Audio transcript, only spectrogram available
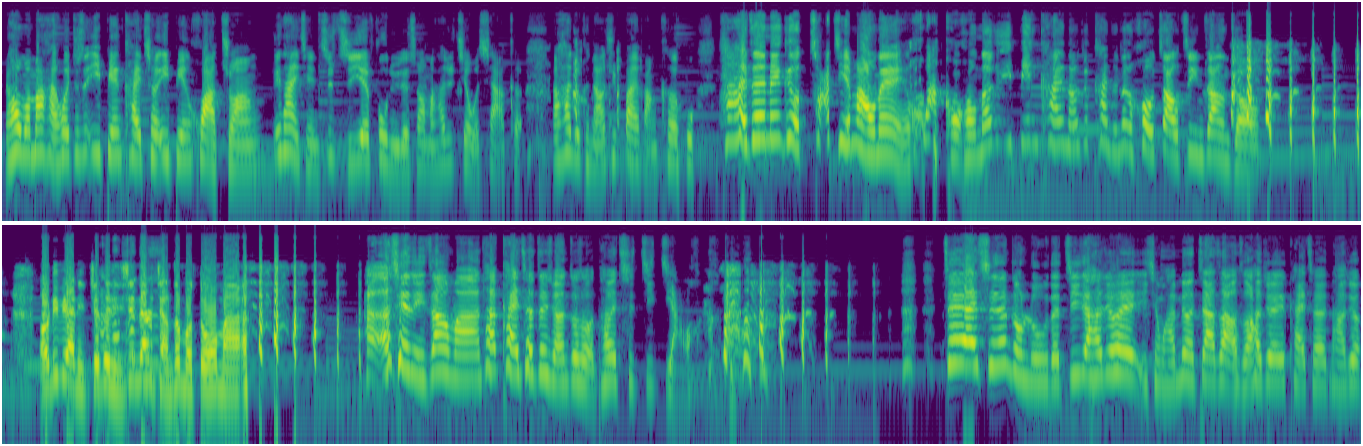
然后我妈妈还会就是一边开车一边化妆，因为她以前是职业妇女的时候嘛，她去接我下课，然后她就可能要去拜访客户，她还在那边给我擦睫毛呢，画口红，然后就一边开，然后就看着那个后照镜这样子哦。Olivia，你觉得你现在要讲这么多吗？而且你知道吗？他开车最喜欢做什么？他会吃鸡脚，最爱吃那种卤的鸡脚。他就会以前我还没有驾照的时候，他就会开车，然后就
